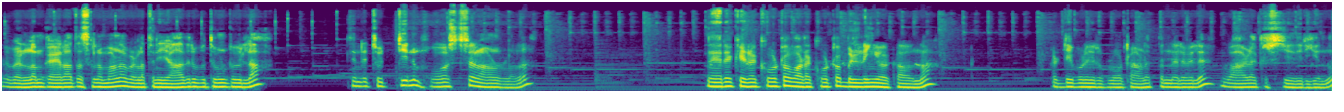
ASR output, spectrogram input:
വെള്ളം കയറാത്ത സ്ഥലമാണ്. വെള്ളത്തിന് യാതൊരു ബുദ്ധിമുട്ടുമില്ല. ഇതിന്റെ ചുറ്റിനും ഹോസ്റ്റലാണുള്ളത്. നേരെ കിഴക്കോട്ടോ വടക്കോട്ടോ ബിൽഡിംഗ് വെക്കാവുന്ന അടിപൊളി ഒരു പ്ലോട്ടാണ് ഇപ്പം നിലവിൽ വാഴ കൃഷി ചെയ്തിരിക്കുന്നു.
